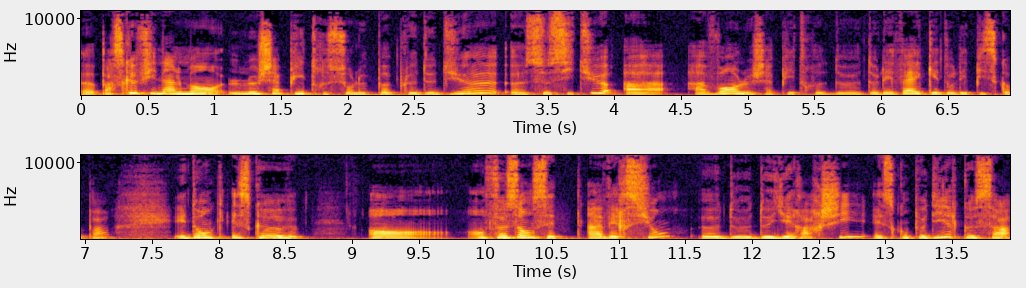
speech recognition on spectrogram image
euh, parce que finalement, le chapitre sur le peuple de Dieu euh, se situe à, avant le chapitre de, de l'évêque et de l'épiscopat. Et donc, est-ce que en, en, faisant cette inversion de, de hiérarchie, est-ce qu'on peut dire que ça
